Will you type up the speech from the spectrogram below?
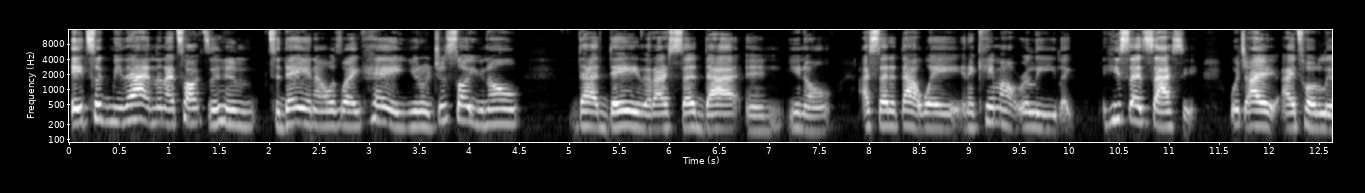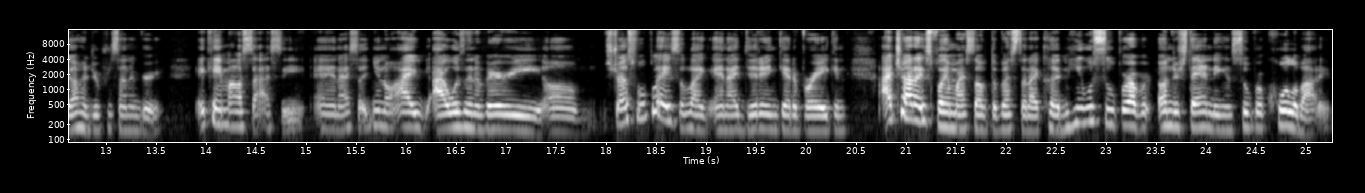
it took me that. And then I talked to him today and I was like, hey, you know, just so you know, that day that I said that and, you know, I said it that way and it came out really like, he said sassy, which I, I totally 100% agree it came out sassy and i said you know i i was in a very um stressful place i'm like and i didn't get a break and i tried to explain myself the best that i could and he was super understanding and super cool about it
